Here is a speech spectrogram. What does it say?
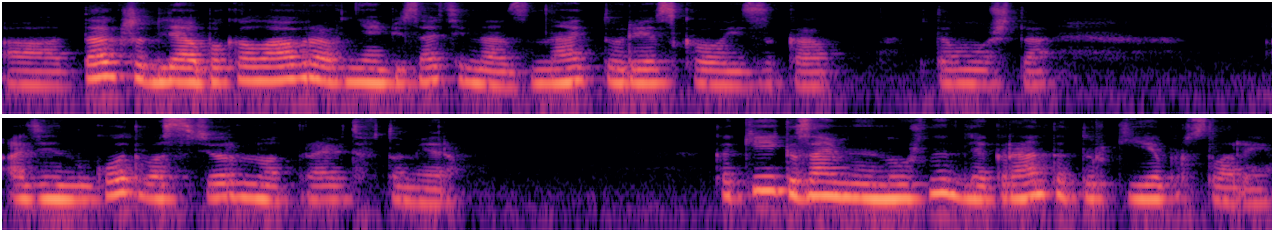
А, также для бакалавров не обязательно знать турецкого языка, потому что один год вас все равно отправят в Томер. Какие экзамены нужны для гранта Туркия Бурслары?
